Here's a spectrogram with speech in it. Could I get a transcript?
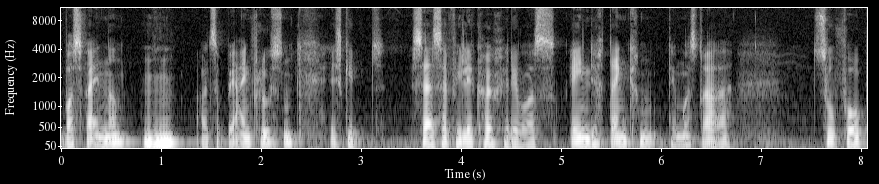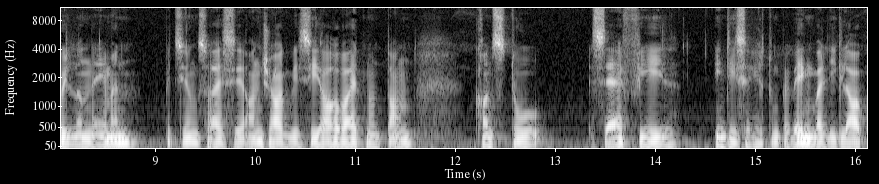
was verändern, mhm. also beeinflussen. Es gibt sehr, sehr viele Köche, die was ähnlich denken, die muss da zu Vorbildern nehmen, beziehungsweise anschauen, wie sie arbeiten und dann kannst du sehr viel in diese Richtung bewegen, weil ich glaube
